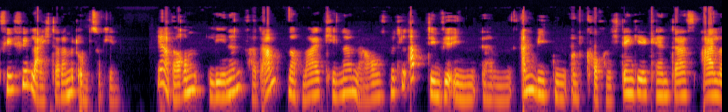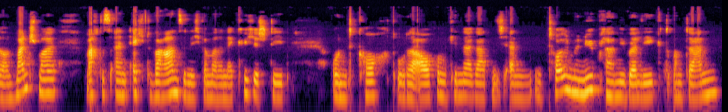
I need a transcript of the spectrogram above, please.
viel, viel leichter damit umzugehen. Ja, warum lehnen verdammt nochmal Kinder Nahrungsmittel ab, den wir ihnen ähm, anbieten und kochen? Ich denke, ihr kennt das alle. Und manchmal macht es einen echt wahnsinnig, wenn man in der Küche steht und kocht oder auch im Kindergarten sich einen, tollen Menüplan überlegt und dann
